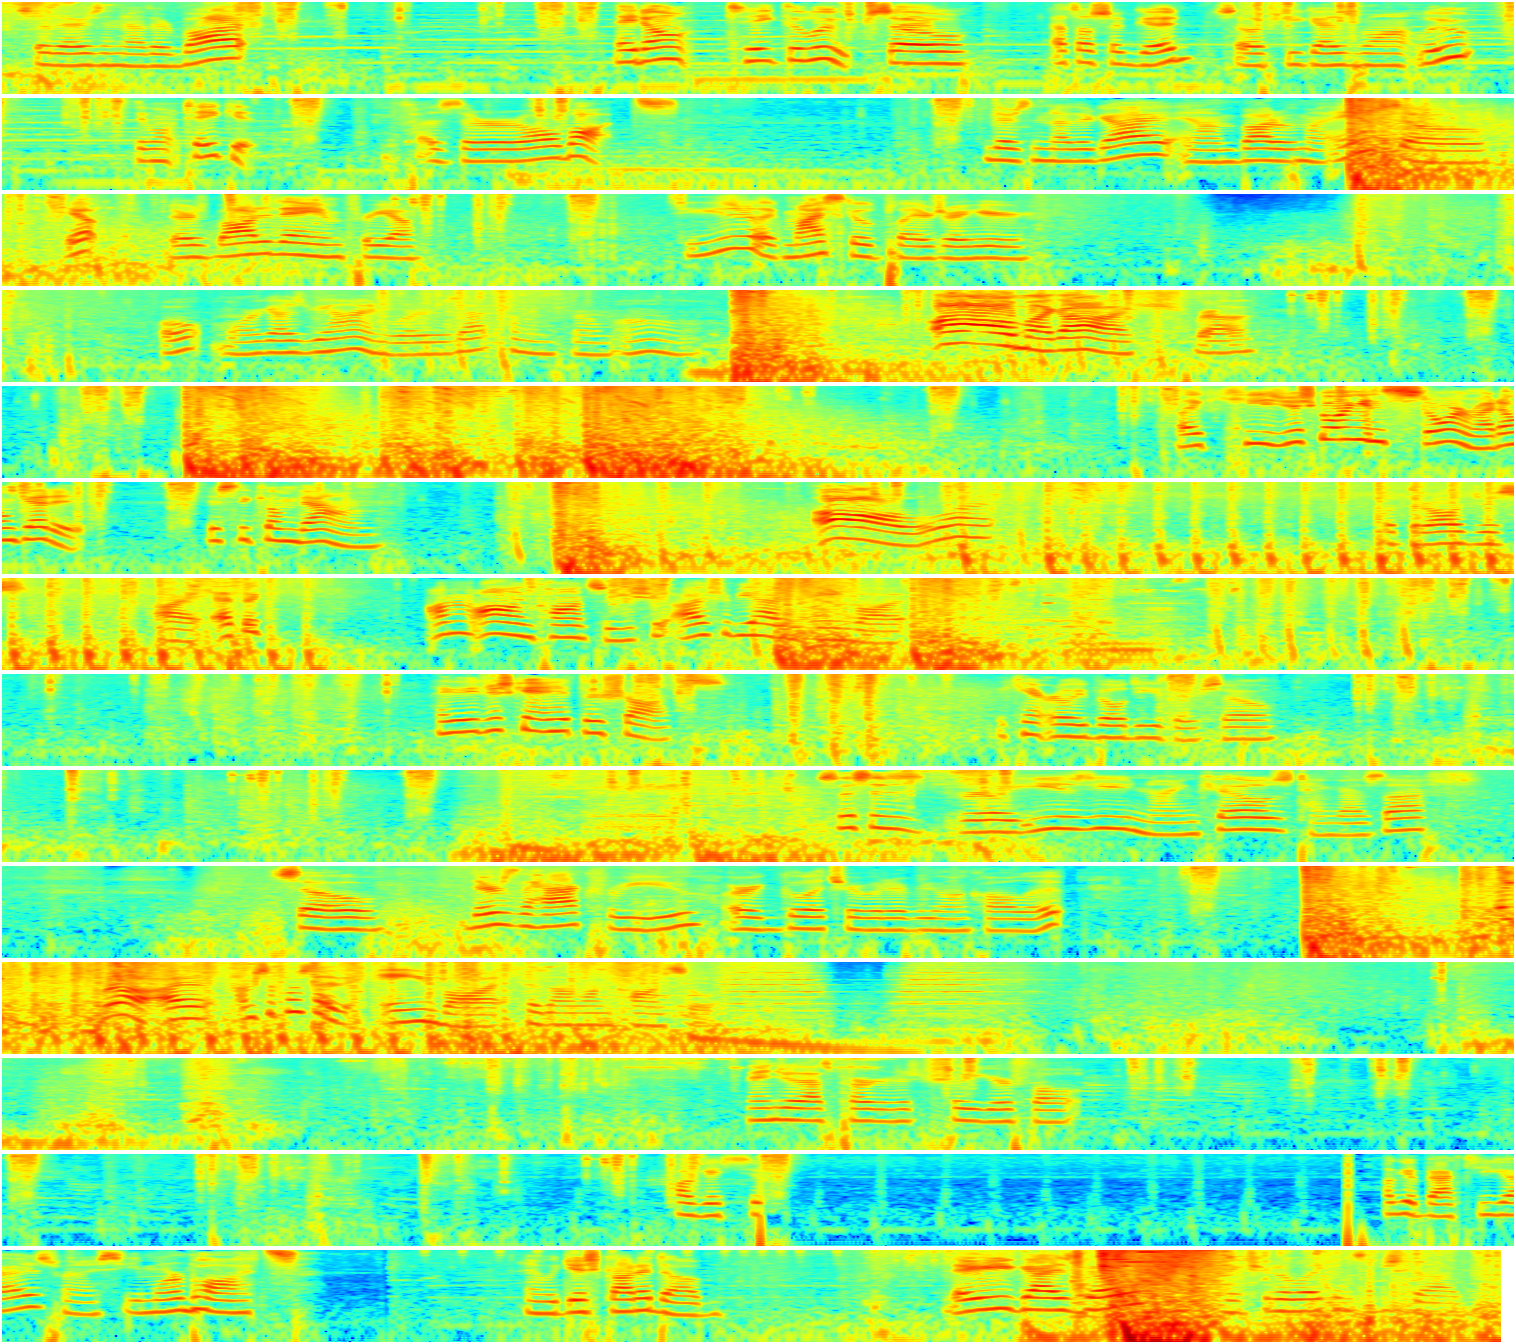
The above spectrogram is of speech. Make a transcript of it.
So there's another bot they don't take the loot. So that's also good. So if you guys want loot, they won't take it because they're all bots. There's another guy, and I'm botted with my aim, so yep, there's botted aim for ya. See, these are like my skilled players right here. Oh, more guys behind. Where is that coming from? Oh. Oh my gosh, bruh. Like, he's just going in storm. I don't get it. Just to come down. Oh, what? But they're all just... Alright, Epic... I'm on console. You should. I should be having aimbot. Hey, they just can't hit their shots. They can't really build either, so... So this is really easy, 9 kills, 10 guys left. So there's the hack for you, or glitch or whatever you want to call it. Like, bro, I, I'm supposed to have aimbot because I'm on console. Ninja, that's partially your fault. I'll get to I'll get back to you guys when I see more bots. And we just got a dub. There you guys go. Make sure to like and subscribe.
